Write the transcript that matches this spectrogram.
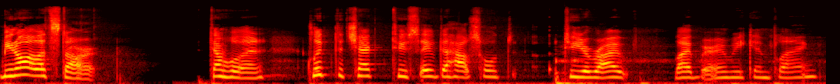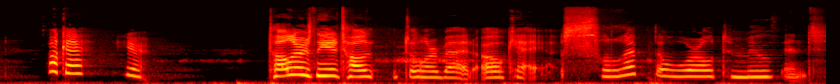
You know what? Let's start. Temple Click to check to save the household to your ri- library begin playing. Okay, here. Toddlers need a toddler bed. Okay. Select the world to move into.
